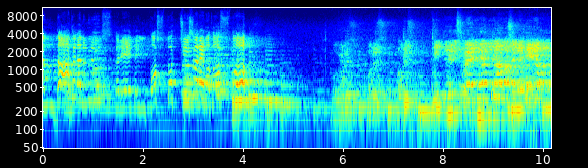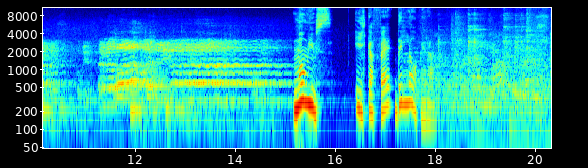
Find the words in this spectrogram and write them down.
andate dal mus tenete il posto ci saremo tosto Momus, il caffè dell'opera.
